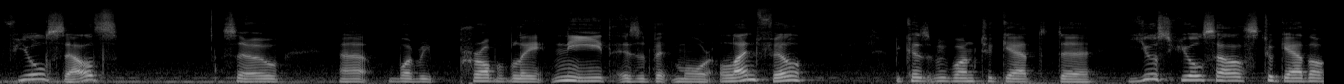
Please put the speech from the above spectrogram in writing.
fuel cells. So uh, what we probably need is a bit more landfill because we want to get the used fuel cells together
